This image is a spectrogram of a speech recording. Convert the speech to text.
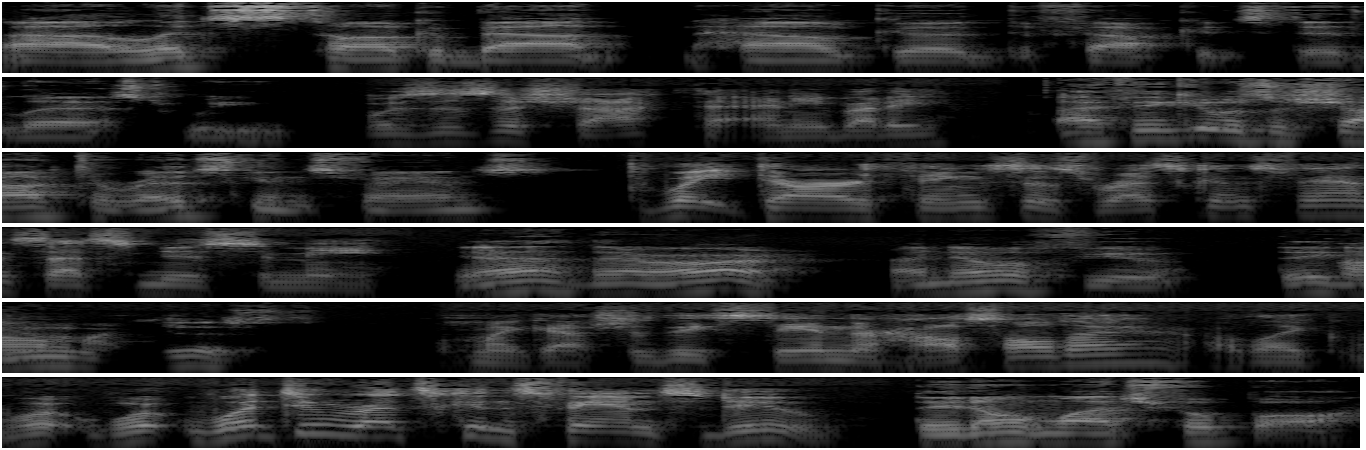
Uh, let's talk about how good the Falcons did last week. Was this a shock to anybody? I think it was a shock to Redskins fans. Wait, there are things as Redskins fans? That's news to me. Yeah, there are. I know a few. They do Oh my- exist. Oh my gosh, did they stay in their house all day? Like, what, what, what do Redskins fans do? They don't watch football.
